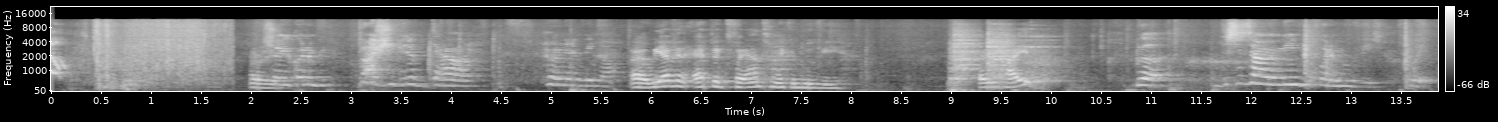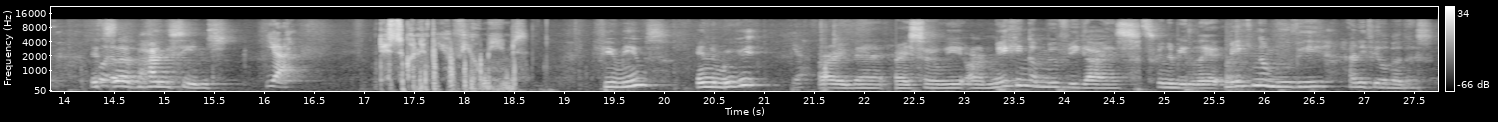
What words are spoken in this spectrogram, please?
No, no. So you're gonna be bashing him down. You're gonna be no. Uh, we have an epic plan to make a movie. Are you hyped? But this is how I mean before the movies. Wait. It's uh, behind the scenes. Yeah. There's gonna be a few memes. Few memes in the movie. Yeah. Alright, bet. Alright, so we are making a movie, guys. It's gonna be lit. Making a movie. How do you feel about this?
